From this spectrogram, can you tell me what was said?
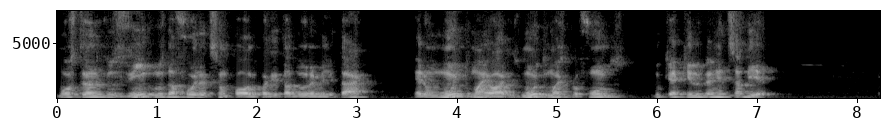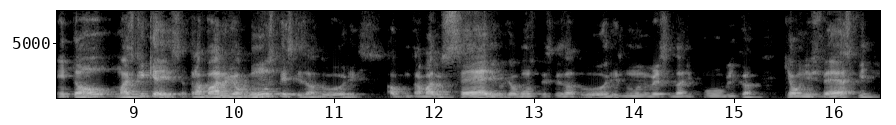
mostrando que os vínculos da Folha de São Paulo com a ditadura militar eram muito maiores, muito mais profundos do que aquilo que a gente sabia. Então, mas o que, é isso? É trabalho de alguns pesquisadores, algum trabalho sério de alguns pesquisadores numa universidade pública, que é a Unifesp,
